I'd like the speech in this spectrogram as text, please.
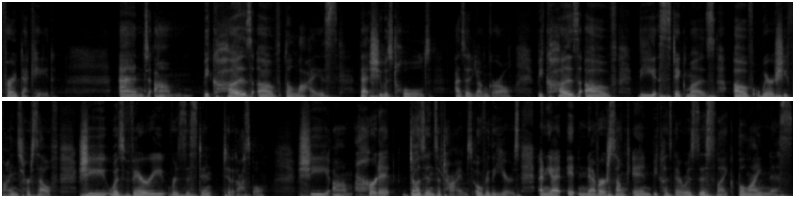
for a decade. And um, because of the lies that she was told as a young girl, because of the stigmas of where she finds herself, she was very resistant to the gospel. She um, heard it dozens of times over the years, and yet it never sunk in because there was this like blindness.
